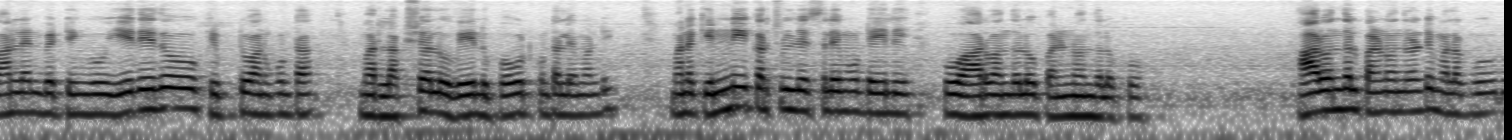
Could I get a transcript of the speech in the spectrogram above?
ఆన్లైన్ బెట్టింగు ఏదేదో క్రిప్టో అనుకుంటా మరి లక్షలు వేలు పోగొట్టుకుంటలేమండి. మనకి ఎన్ని ఖర్చులు చేస్తలేము డైలీ. ఓ ఆరు వందలు పన్నెండు వందలకు. ఆరు వందలు పన్నెండు వందలు అంటే మనకు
